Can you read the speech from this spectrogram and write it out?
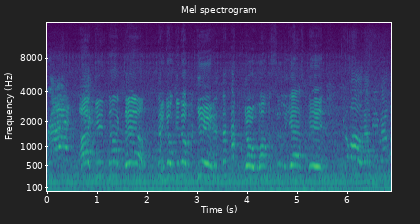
Right. I get knocked down and don't get up again. Yo, I'm a silly ass bitch. Come on, W, man.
